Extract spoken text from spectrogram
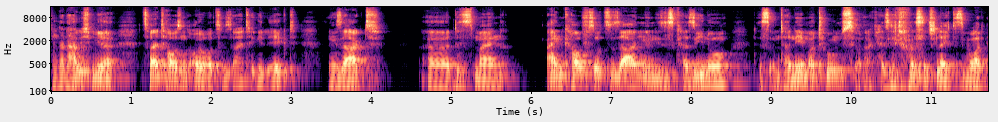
Und dann habe ich mir 2000 Euro zur Seite gelegt und gesagt, äh, das ist mein Einkauf sozusagen in dieses Casino des Unternehmertums oder Casino ist ein schlechtes Wort.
